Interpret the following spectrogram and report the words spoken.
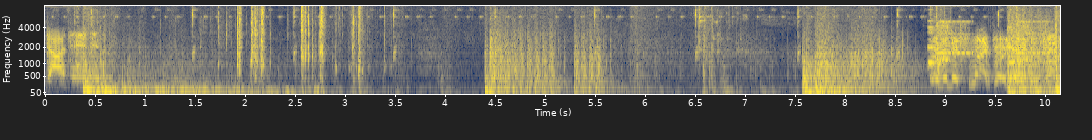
started. Enemy sniper!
